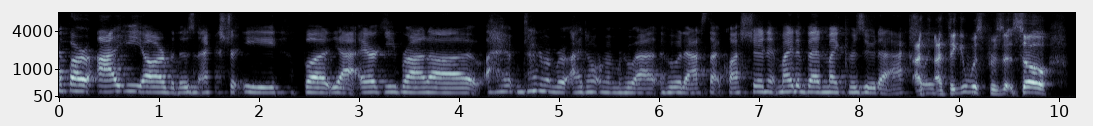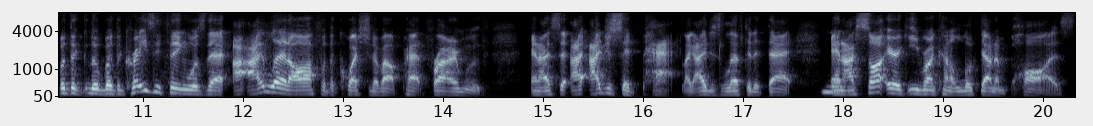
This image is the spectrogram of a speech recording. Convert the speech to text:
F R I E R, but there's an extra E. But yeah, Eric Ebron. Uh, I'm trying to remember. I don't remember who who had asked that question. It might have been Mike Prisuta actually. I, I think it was Prisuta. So, but the, the, but the crazy thing was that I, I led off with a question about Pat Freiermuth. And I said, I, I just said Pat, like I just left it at that. Yep. And I saw Eric Ebron kind of look down and pause.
